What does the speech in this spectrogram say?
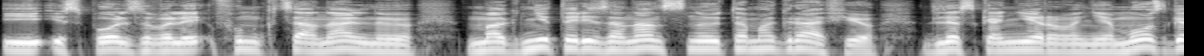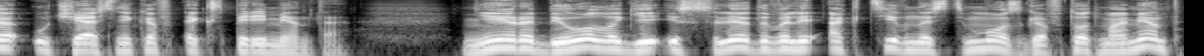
и использовали функциональную магниторезонансную томографию для сканирования мозга участников эксперимента. Нейробиологи исследовали активность мозга в тот момент,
